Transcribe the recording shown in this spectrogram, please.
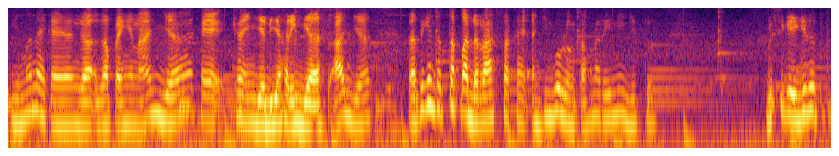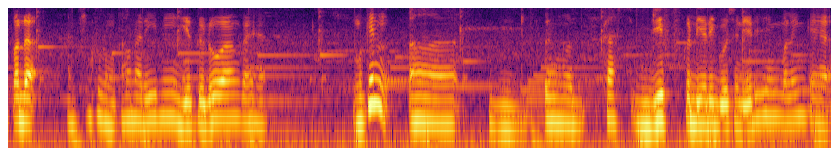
gimana ya kayak nggak nggak pengen aja kayak kayak jadi hari biasa aja. Tapi kan tetap ada rasa kayak anjing gue ulang tahun hari ini gitu. Gue sih kayak gitu tetap ada anjing gue ulang tahun hari ini gitu doang kayak. Mungkin eh eh, kas gift ke diri gue sendiri sih paling kayak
